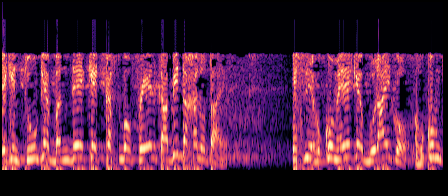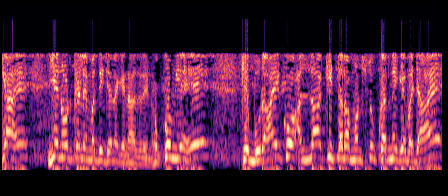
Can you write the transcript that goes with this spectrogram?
لیکن چونکہ بندے کے قصب و فیل کا بھی دخل ہوتا ہے اس لیے حکم ہے کہ برائی کو، حکم کیا ہے؟ یہ نوٹ کر لیں مدی جنا کے ناظرین۔ حکم یہ ہے کہ برائی کو اللہ کی طرف منسوخ کرنے کے بجائے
